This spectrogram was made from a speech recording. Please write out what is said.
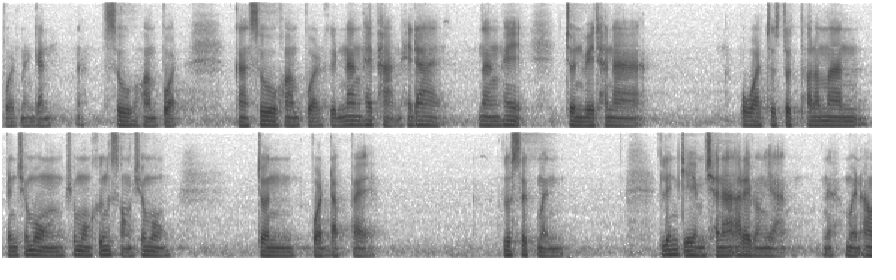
ปวดเหมือนกันนะสู้ความปวดการสู้ความปวดคือนั่งให้ผ่านให้ได้ นั่งให้จนเวทนา ปวดสุดๆทรมานเป็นชั่วโมง ชั่วโมงครึ่งสองชั่วโมง จนปวดดับไป รู้สึกเหมือนเล่นเกมชนะอะไรบางอย่างนะเหมือนเอา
